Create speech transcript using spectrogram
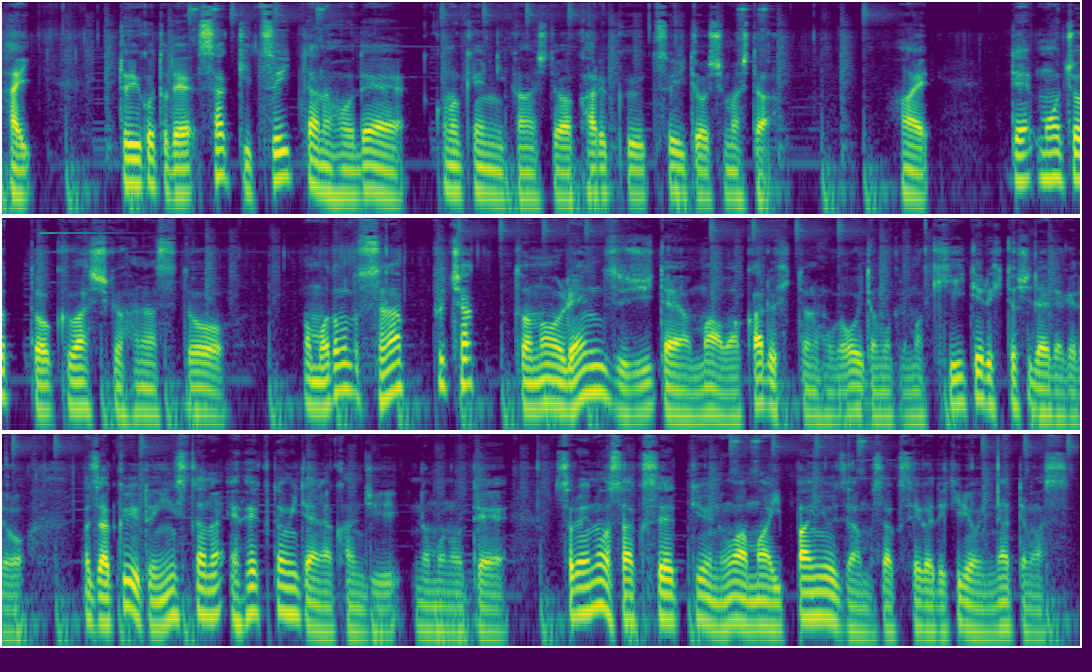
はい。ということでさっきツイッターの方でこの件に関しては軽くツイートをしました。はい。でもうちょっと詳しく話すともともとスナップチャットのレンズ自体はまあ分かる人の方が多いと思うけど、まあ、聞いてる人次第だけど、まあ、ざっくり言うとインスタのエフェクトみたいな感じのものでそれの作成っていうのはまあ一般ユーザーも作成ができるようになってます。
